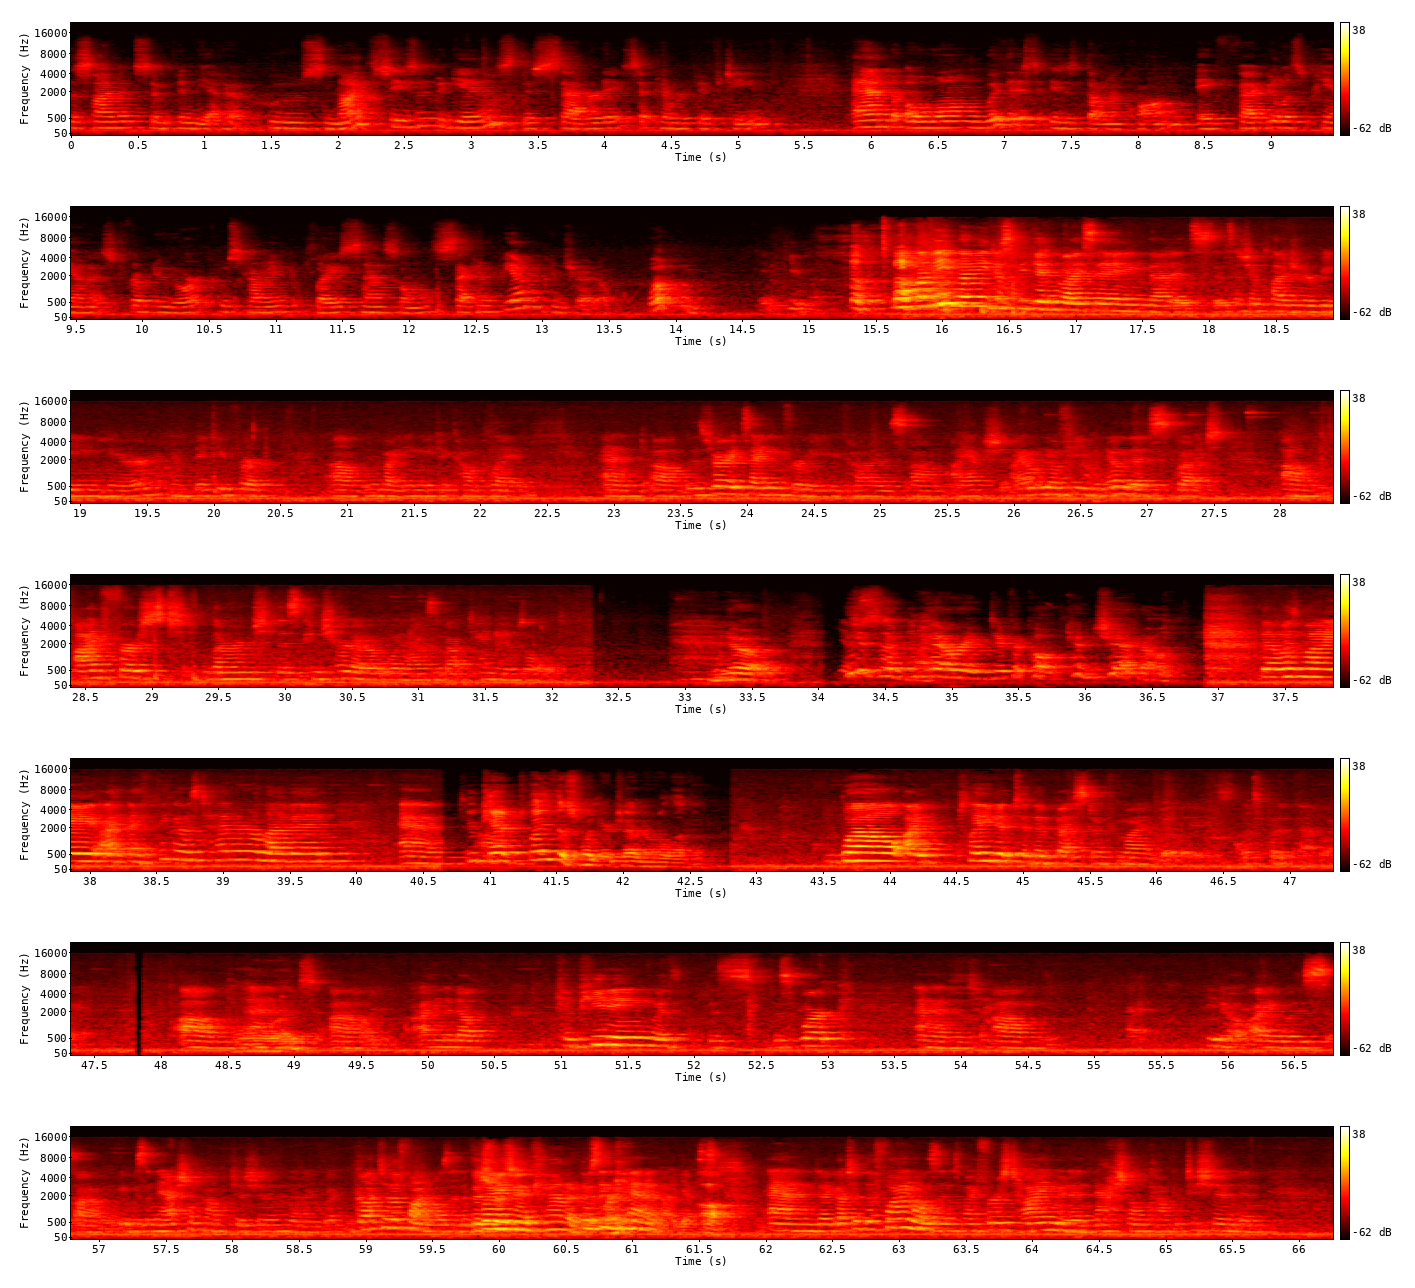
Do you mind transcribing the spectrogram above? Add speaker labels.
Speaker 1: the Simon Sinfonietta, whose ninth season begins this Saturday, September 15th. And along with us is Donna Kwong, a fabulous pianist from New York who's coming to play Saint-Saëns' second piano concerto. Welcome.
Speaker 2: Thank you. Well, let me, let me just begin by saying that it's, it's such a pleasure being here, and thank you for um, inviting me to come play. And um, it was very exciting for me because um, I actually, I don't know if you even know this, but um, I first learned this concerto when I was about 10 years old.
Speaker 1: No. This is a very difficult concerto.
Speaker 2: That was my, I, I think I was 10 or 11, and...
Speaker 3: You can't play this when you're 10 or 11.
Speaker 2: Well, I played it to the best of my abilities, let's put it that way. Um, and
Speaker 3: Alright.
Speaker 2: um, I ended up competing with this, this work, and um, you know, I was, um, it was a national competition, and I went, got to the finals, and
Speaker 1: This was in Canada,
Speaker 2: It was in
Speaker 1: right?
Speaker 2: Canada, yes.
Speaker 3: Ah.
Speaker 2: And I got to the finals, and it was my first time in a national competition, and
